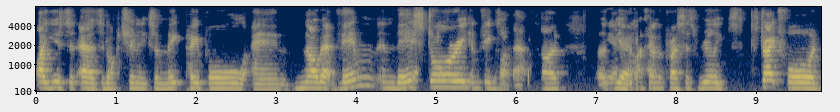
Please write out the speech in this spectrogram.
I used it as an opportunity to meet people and know about them and their story and things like that. So, uh, yeah, yeah, I found the process really straightforward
